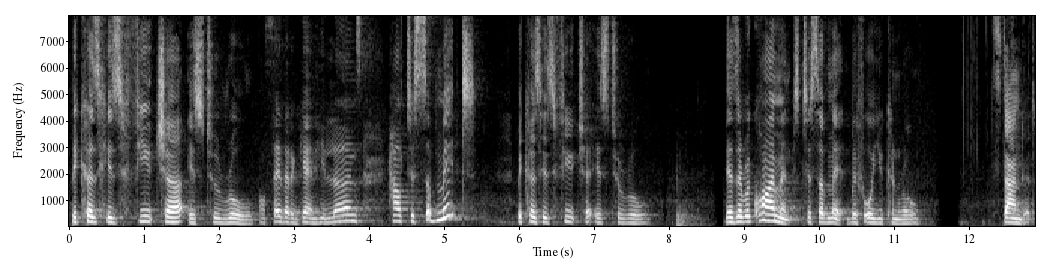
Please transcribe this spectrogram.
because his future is to rule. I'll say that again. He learns how to submit because his future is to rule. There's a requirement to submit before you can rule. Standard.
